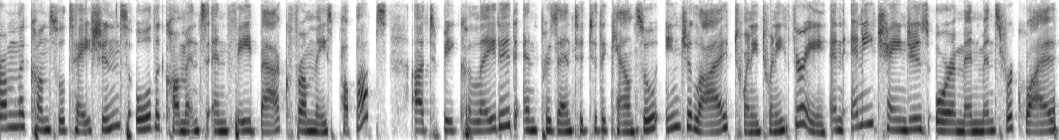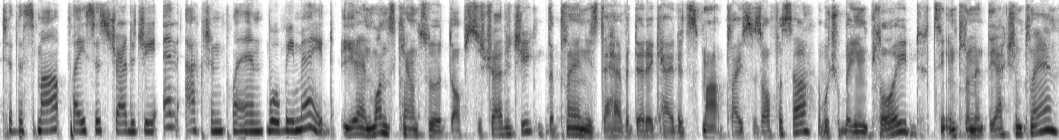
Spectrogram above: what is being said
From the consultations, all the comments and feedback from these pop ups are to be collated and presented to the Council in July 2023, and any changes or amendments required to the Smart Places strategy and action plan will be made. Yeah, and once Council adopts the strategy, the plan is to have a dedicated Smart Places officer, which will be employed to implement the action plan.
